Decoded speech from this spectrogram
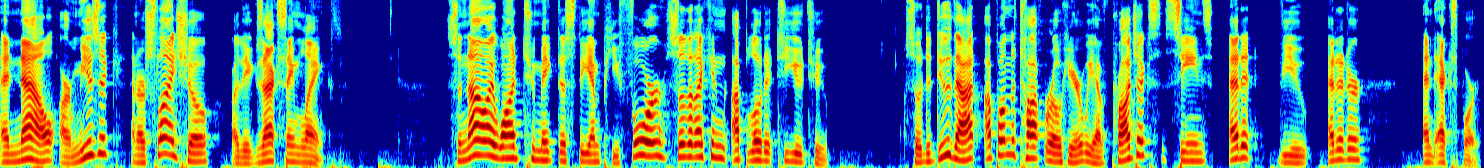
and now our music and our slideshow are the exact same length. So now I want to make this the MP4 so that I can upload it to YouTube. So to do that, up on the top row here, we have projects, scenes, edit, view, editor, and export.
